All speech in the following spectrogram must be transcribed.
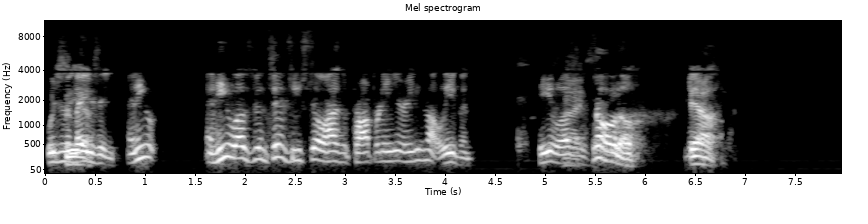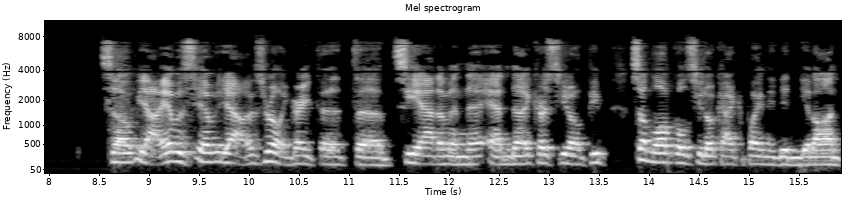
which is amazing. Yeah. And he, and he loves Vincennes. He still has a property here. He's not leaving. He loves right. it. No, no. Yeah. So yeah, it was, it, yeah, it was really great to, to see Adam and, and, uh, of course, you know, people, some locals, you know, kind of complained they didn't get on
